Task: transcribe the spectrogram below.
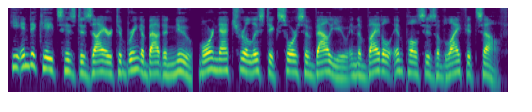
He indicates his desire to bring about a new, more naturalistic source of value in the vital impulses of life itself.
